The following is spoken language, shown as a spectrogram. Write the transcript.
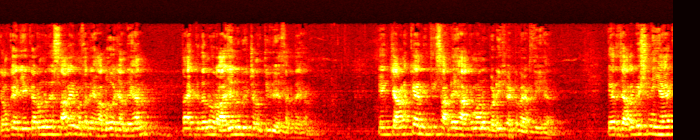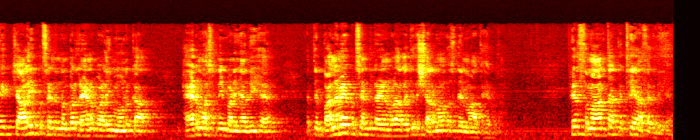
ਕਿਉਂਕਿ ਜੇਕਰ ਉਹਨਾਂ ਦੇ ਸਾਰੇ ਮਸਲੇ ਹੱਲ ਹੋ ਜਾਂਦੇ ਹਨ, ਤਾਂ ਇੱਕ ਦਿਨ ਉਹ ਰਾਜੇ ਨੂੰ ਵੀ ਚੁਣੌਤੀ ਦੇ ਸਕਦੇ ਹਨ। ਇਹ ਚਾਣਕਿਆ ਨੀਤੀ ਸਾਡੇ ਹਾਕਮਾਂ ਨੂੰ ਬੜੀ ਫਿੱਟ ਬੈਠਦੀ ਹੈ। ਇਹ ਰਿਜ਼ਰਵੇਸ਼ਨ ਹੀ ਹੈ ਕਿ 40% ਨੰਬਰ ਲੈਣ ਵਾਲੀ ਮੋਨਕਾ ਹੈਡਮਾਸਟਰ ਬਣ ਜਾਂਦੀ ਹੈ ਅਤੇ 92% ਲੈਣ ਵਾਲਾ ਰਜਿਤ ਸ਼ਰਮਾ ਉਸ ਦੇ ਮਾਤਹਿਤ ਫਿਰ ਸਮਾਨਤਾ ਕਿੱਥੇ ਆ ਸਕਦੀ ਹੈ?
